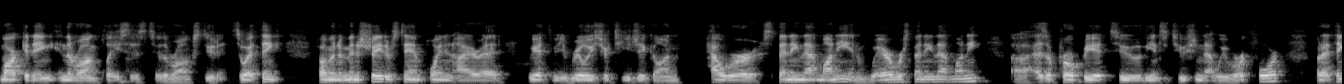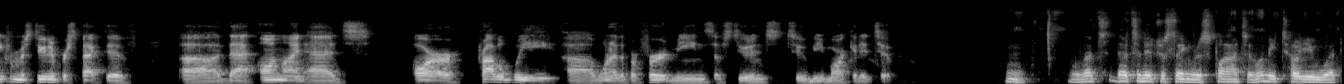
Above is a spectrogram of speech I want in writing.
marketing in the wrong places to the wrong student. So I think from an administrative standpoint in higher ed, we have to be really strategic on how we're spending that money and where we're spending that money uh, as appropriate to the institution that we work for. But I think from a student perspective, uh, that online ads are probably uh, one of the preferred means of students to be marketed to. Hmm. Well, that's that's an interesting response, and let me tell you what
